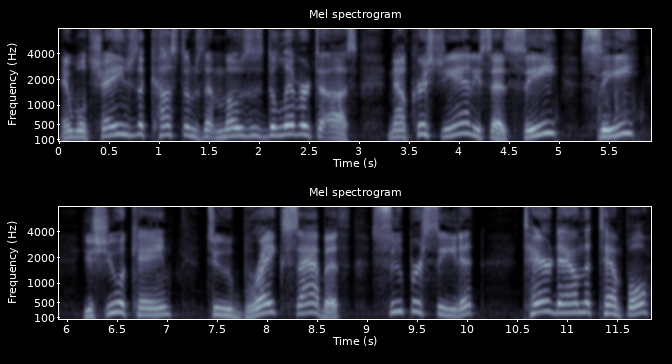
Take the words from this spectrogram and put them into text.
and will change the customs that Moses delivered to us. Now, Christianity says, see, see, Yeshua came to break Sabbath, supersede it, tear down the temple,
